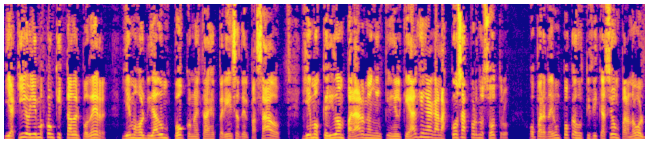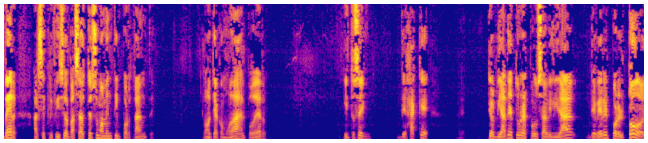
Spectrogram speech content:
Y aquí hoy hemos conquistado el poder y hemos olvidado un poco nuestras experiencias del pasado y hemos querido ampararnos en, el que alguien haga las cosas por nosotros o para tener un poco de justificación para no volver al sacrificio del pasado. Esto es sumamente importante. Cuando te acomodas al poder. Y entonces dejas que te olvidas de tu responsabilidad de ver el por el todo.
